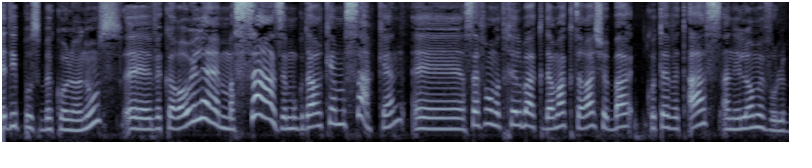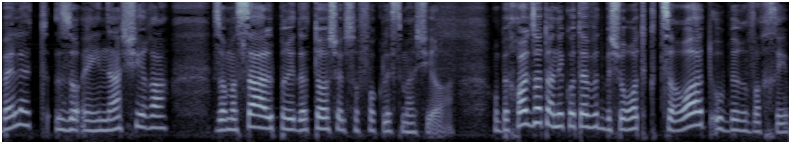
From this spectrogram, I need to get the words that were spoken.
אדיפוס בקולונוס, אה, וכראוי למסה, זה מוגדר כמסה, כן? אה, הספר מתחיל בהקדמה קצרה שבה כותבת אס, אני לא מבולבלת, זו אינה שירה, זו מסה על פרידתו של סופוקלס מהשירה. ובכל זאת אני כותבת בשורות קצרות וברווחים.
